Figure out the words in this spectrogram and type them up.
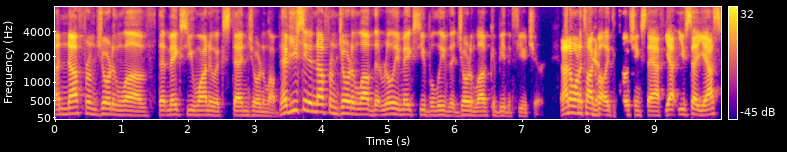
enough from Jordan Love that makes you want to extend Jordan Love? Have you seen enough from Jordan Love that really makes you believe that Jordan Love could be the future? And I don't want to talk Yeah. about like the coaching staff. Yeah, you said yes.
